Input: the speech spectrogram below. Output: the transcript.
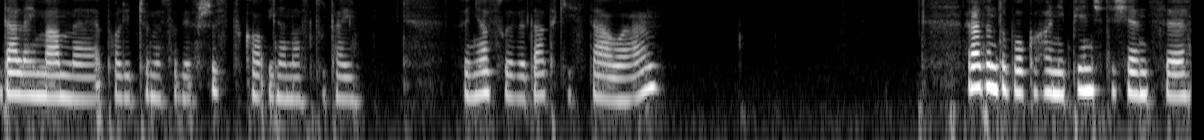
Dalej mamy, policzymy sobie wszystko, ile nas tutaj wyniosły wydatki stałe. Razem to było, kochani, 5000.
